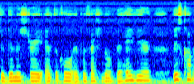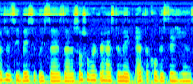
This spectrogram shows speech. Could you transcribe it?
to demonstrate ethical and professional behavior. This competency basically says that a social worker has to make ethical decisions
